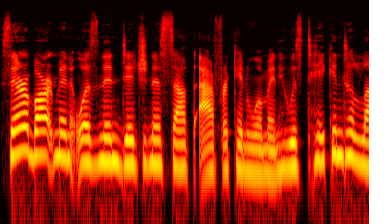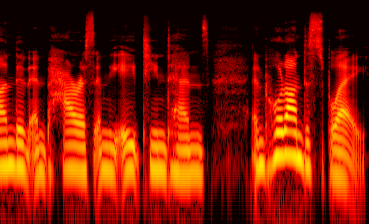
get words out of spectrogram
Sarah Baartman was an indigenous South African woman who was taken to London and Paris in the 1810s and put on display,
